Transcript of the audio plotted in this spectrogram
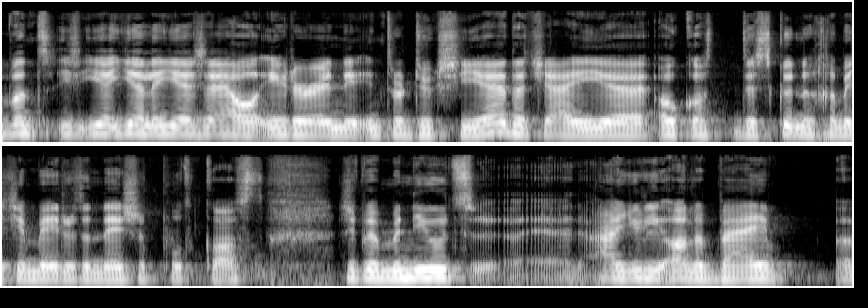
want Jelle, jij zei al eerder in de introductie hè, dat jij uh, ook als deskundige met je meedoet aan deze podcast. Dus ik ben benieuwd uh, aan jullie allebei. Uh,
